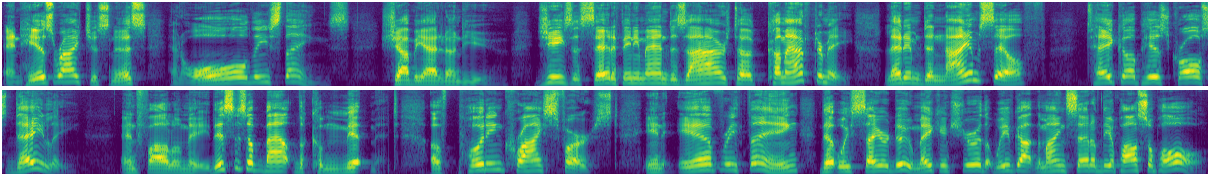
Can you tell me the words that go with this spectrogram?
and His righteousness and all these things shall be added unto you. Jesus said, If any man desires to come after me, let him deny himself, take up his cross daily, and follow me. This is about the commitment of putting Christ first in everything that we say or do, making sure that we've got the mindset of the Apostle Paul.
